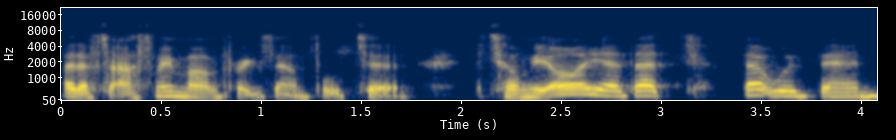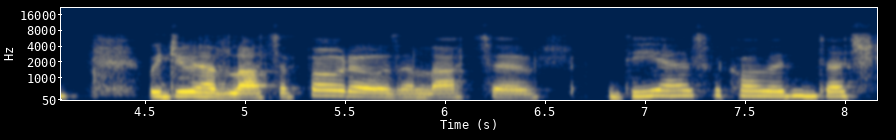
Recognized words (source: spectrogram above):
I'd have to ask my mom, for example, to, to tell me, oh yeah, that that would then. We do have lots of photos and lots of dias, we call it in Dutch,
